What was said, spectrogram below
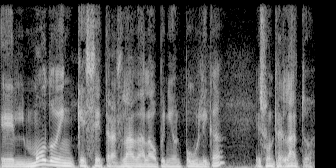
el modo en que se traslada a la opinión pública es un relato.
